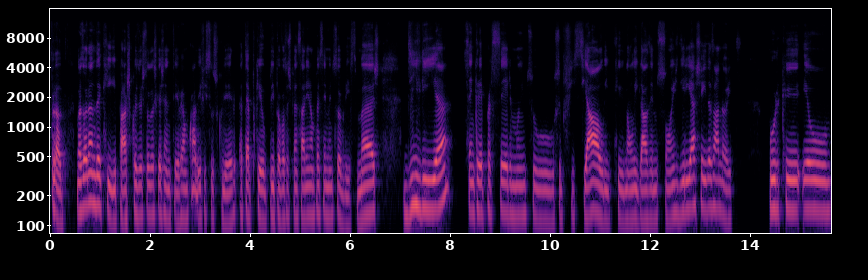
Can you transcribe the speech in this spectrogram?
Pronto, mas olhando aqui para as coisas todas que a gente teve, é um bocado difícil escolher, até porque eu pedi para vocês pensarem e não pensei muito sobre isso, mas diria, sem querer parecer muito superficial e que não liga às emoções, diria as saídas à noite, porque eu.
